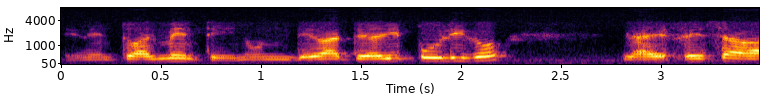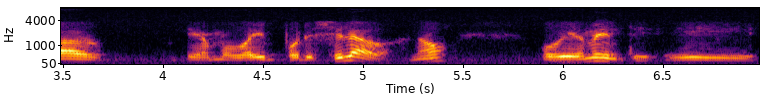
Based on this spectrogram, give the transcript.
eventualmente en un debate de público, la defensa va digamos, va a ir por ese lado, ¿no? Obviamente. Eh,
